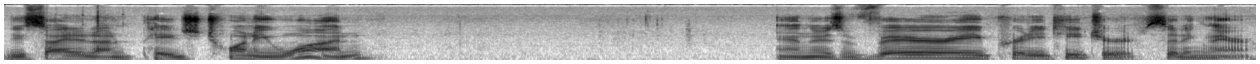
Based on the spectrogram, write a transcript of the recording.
decided on page 21, and there's a very pretty teacher sitting there.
